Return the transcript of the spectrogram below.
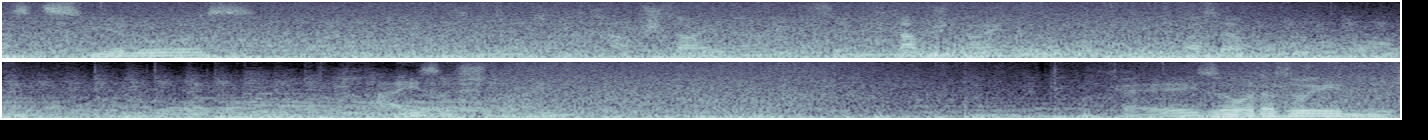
Was ist hier los? Sieht aus wie Grabsteine. Sind Grabsteine. Achso. Reisestein. Okay, so oder so ähnlich.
